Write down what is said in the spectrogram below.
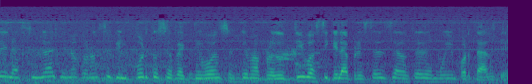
de la ciudad que no conoce que el puerto se reactivó en su esquema productivo, así que la presencia de ustedes es muy importante.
